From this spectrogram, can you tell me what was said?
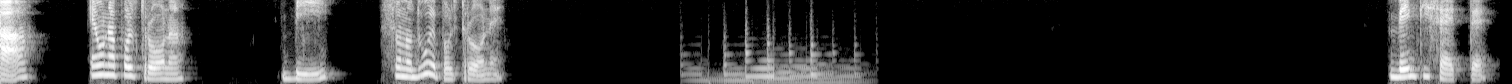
A è una poltrona. B sono due poltrone. Ventisette.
